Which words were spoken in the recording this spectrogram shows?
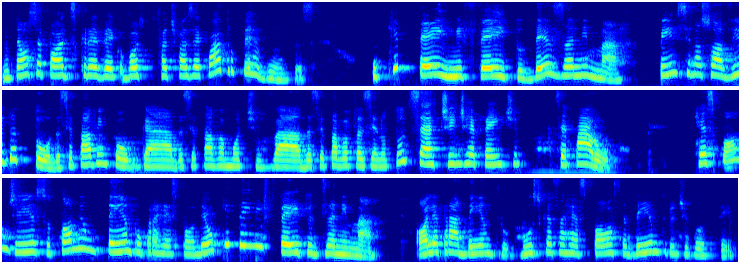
Então você pode escrever, vou te fazer quatro perguntas. O que tem me feito desanimar? Pense na sua vida toda. Você estava empolgada, você estava motivada, você estava fazendo tudo certinho, de repente você parou. Responde isso, tome um tempo para responder. O que tem me feito desanimar? Olha para dentro, busca essa resposta dentro de você.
